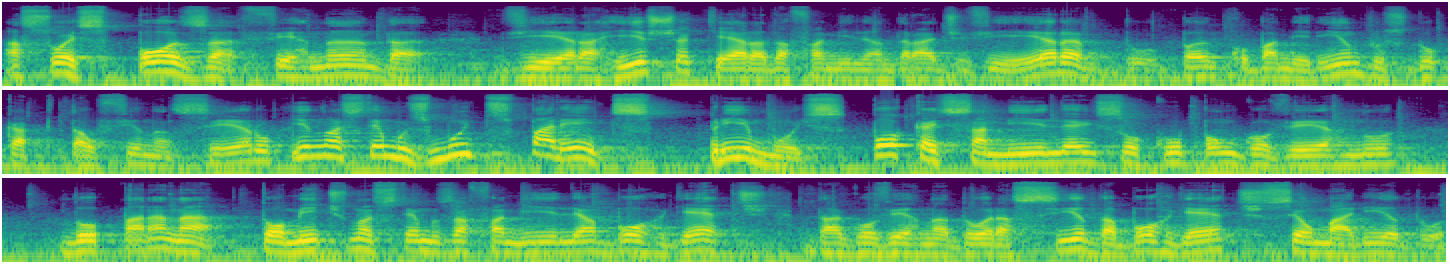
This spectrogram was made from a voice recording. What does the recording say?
a sua esposa Fernanda Vieira Richa, que era da família Andrade Vieira, do Banco Bamerindos, do capital financeiro, e nós temos muitos parentes, primos. Poucas famílias ocupam o governo no Paraná. Atualmente nós temos a família Borghetti, da governadora Cida Borghetti, seu marido,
